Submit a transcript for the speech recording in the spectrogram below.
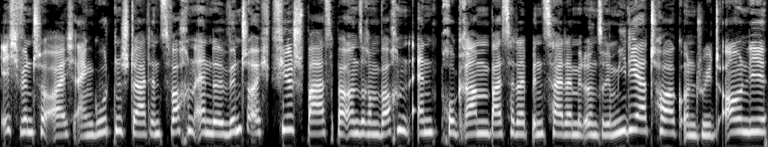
Ich wünsche euch einen guten Start ins Wochenende, wünsche euch viel Spaß bei unserem Wochenendprogramm bei Startup Insider mit unserem Media Talk und Read Only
